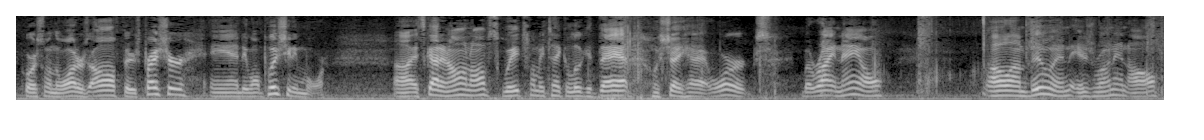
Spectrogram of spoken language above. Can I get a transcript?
Of course, when the water's off, there's pressure and it won't push anymore. Uh, it's got an on-off switch. Let me take a look at that. We'll show you how it works. But right now, all I'm doing is running off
